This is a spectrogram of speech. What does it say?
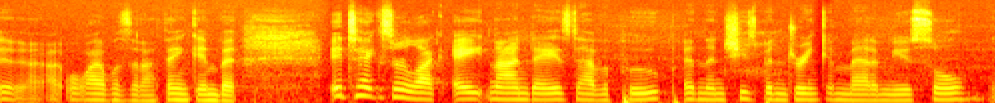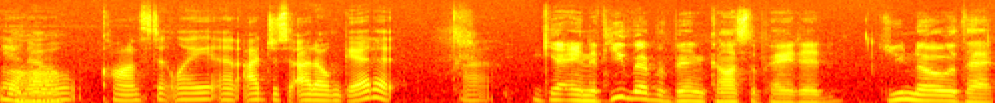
Uh, Why wasn't I thinking? But it takes her like eight nine days to have a poop, and then she's been drinking Metamucil, you Uh-huh. know, constantly. And I just I don't get it. Uh, Yeah, and if you've ever been constipated, you know that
